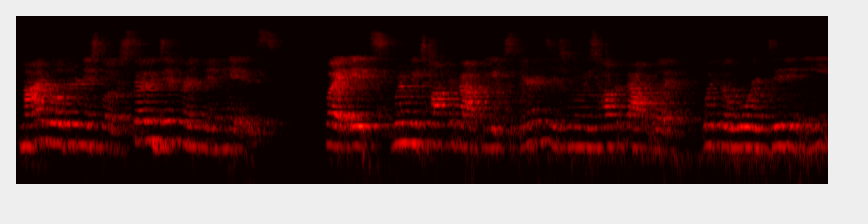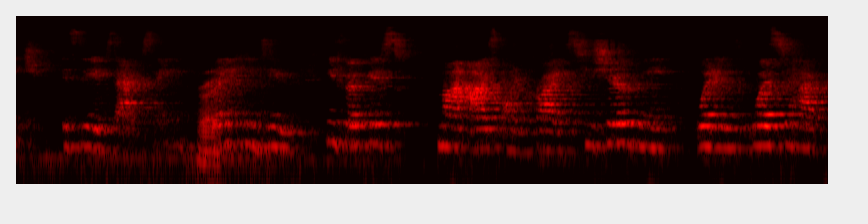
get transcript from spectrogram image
My wilderness looks so different than his. But it's when we talk about the experiences, when we talk about what, what the Lord did in each, it's the exact same. Right. What did he do? He focused my eyes on Christ. He showed me what it was to have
